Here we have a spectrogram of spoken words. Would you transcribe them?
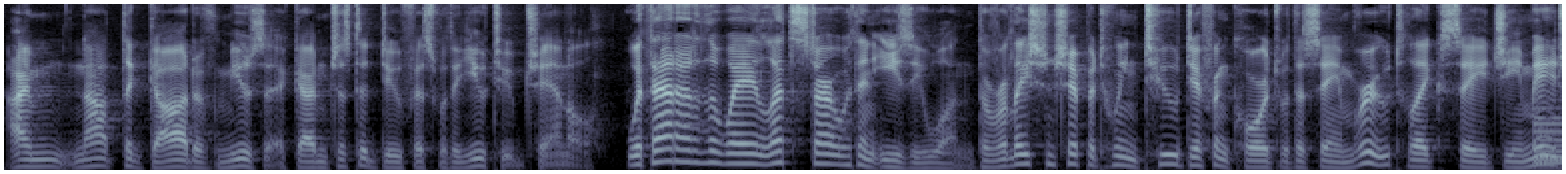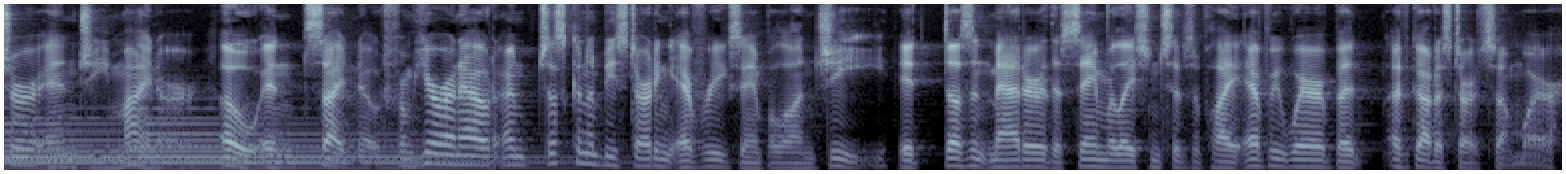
I'm not the god of music, I'm just a doofus with a YouTube channel. With that out of the way, let's start with an easy one the relationship between two different chords with the same root, like say G major and G minor. Oh, and side note, from here on out, I'm just going to be starting every example on G. It doesn't matter, the same relationships apply everywhere, but I've got to start somewhere.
